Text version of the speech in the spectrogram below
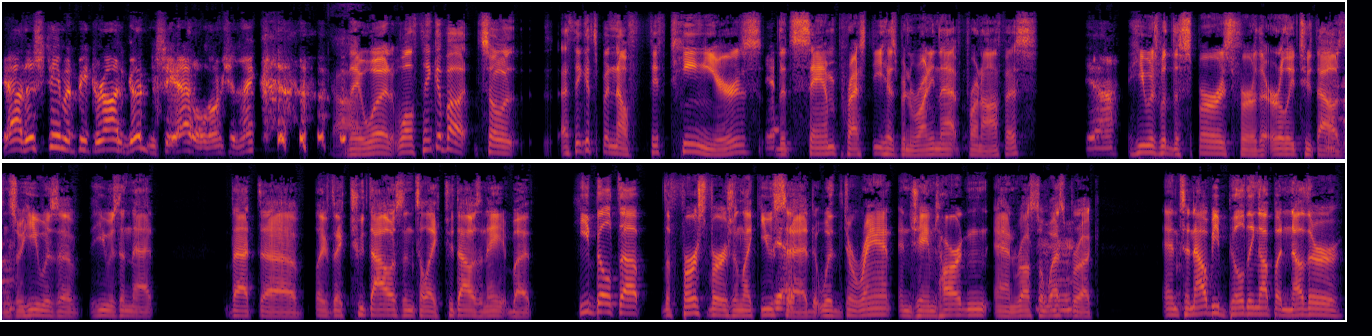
yeah, this team would be drawn good in Seattle, don't you think? they would. Well, think about so. I think it's been now 15 years yeah. that Sam Presti has been running that front office. Yeah, he was with the Spurs for the early 2000s, mm-hmm. so he was a he was in that that uh like like 2000 to like 2008 but he built up the first version, like you yeah. said, with Durant and James Harden and Russell mm-hmm. Westbrook, and to now be building up another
